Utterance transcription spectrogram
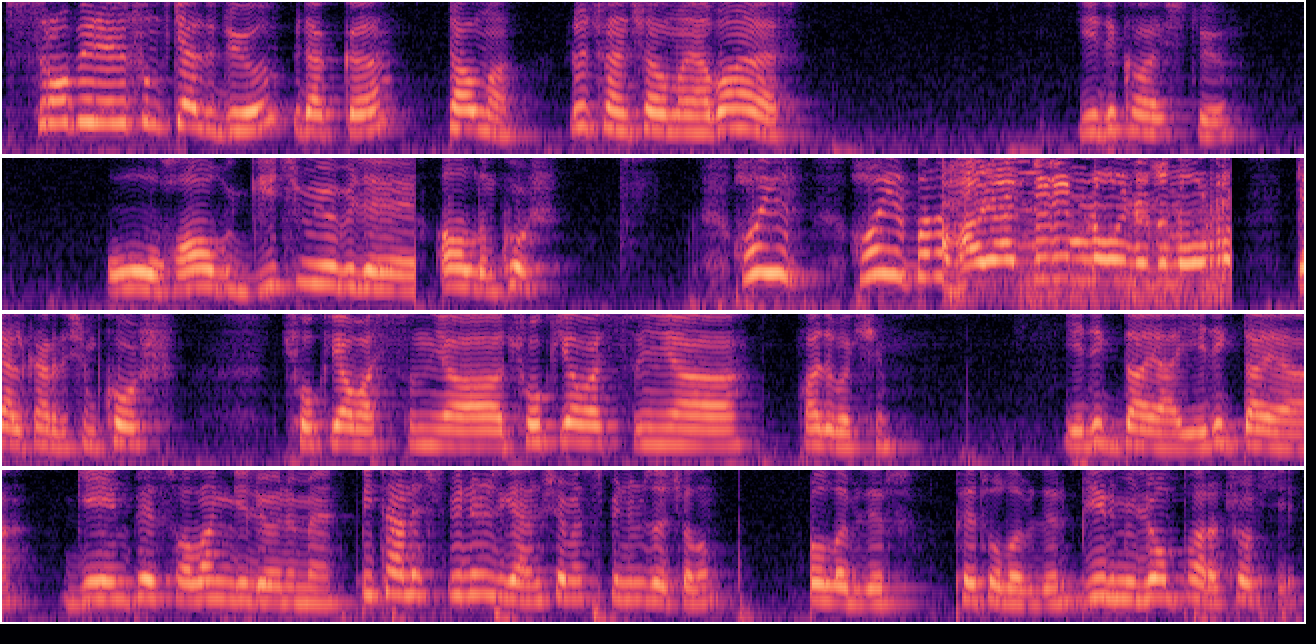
Strawberry Elephant geldi diyor. Bir dakika. Çalma. Lütfen çalma ya bana ver. 7K istiyor. Oha bu gitmiyor bile. Aldım koş. Hayır. Hayır bana. Hayallerimle oynadın orada. Gel kardeşim koş. Çok yavaşsın ya. Çok yavaşsın ya. Hadi bakayım. Yedik daya, yedik daya. Game Pass falan geliyor önüme. Bir tane spinimiz gelmiş. Hemen spinimizi açalım. Olabilir. Pet olabilir. 1 milyon para çok iyi.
